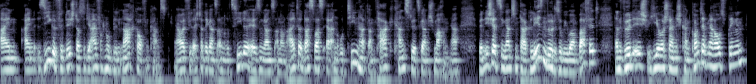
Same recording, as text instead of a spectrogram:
ein, ein Siegel für dich, dass du dir einfach nur blind nachkaufen kannst. Ja, weil vielleicht hat er ganz andere Ziele, er ist in ganz anderen Alter. Das, was er an Routinen hat am Tag, kannst du jetzt gar nicht machen. Ja, wenn ich jetzt den ganzen Tag lesen würde, so wie Warren Buffett, dann würde ich hier wahrscheinlich kein Content mehr rausbringen.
